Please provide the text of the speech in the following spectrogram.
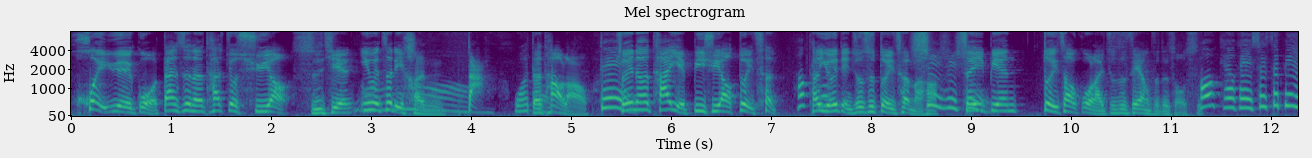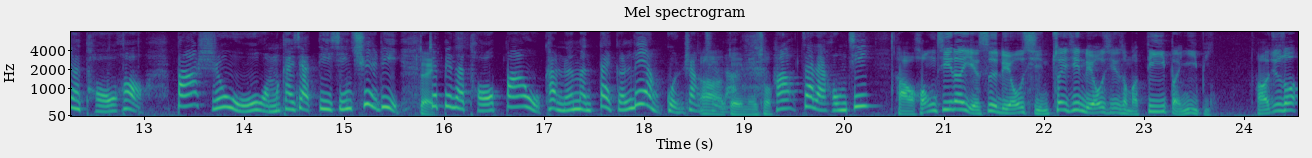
会越过，但是呢，它就需要时间，因为这里很大。的套牢，对，所以呢，它也必须要对称，它有一点就是对称嘛，是是是，这一边对照过来就是这样子的走势。OK OK，所以这边的头哈八十五，我们看一下底型确立，这边的头八五，看能不能带个量滚上去了。对，没错。好，再来宏基，好，宏基呢也是流行，最近流行什么低本一比，好，就是说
